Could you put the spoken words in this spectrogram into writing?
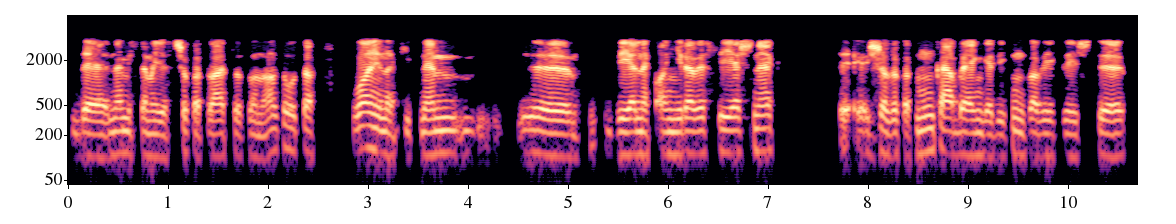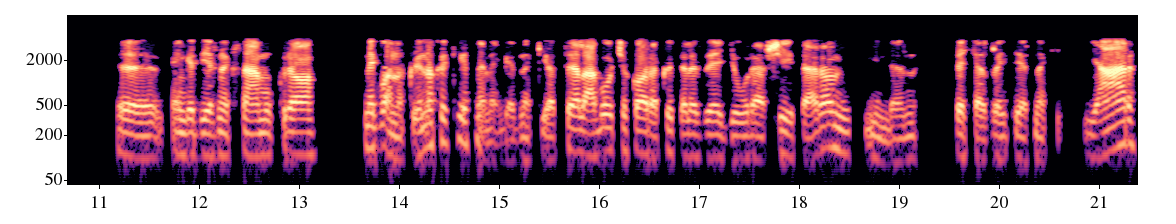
de nem hiszem, hogy ez sokat változott volna azóta. Van akik nem ö, vélnek annyira veszélyesnek, és azokat munkába engedik, munkavégzést engedélyeznek számukra, meg vannak olyanok, akiket nem engednek ki a cellából, csak arra kötelező egy órás sétára, amit minden egyházra ítéltnek jár,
